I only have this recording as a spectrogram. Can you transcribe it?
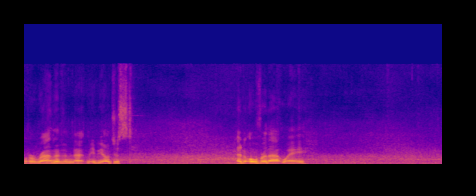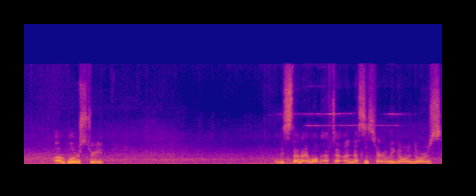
Or rather than that, maybe I'll just head over that way on Bloor Street. At least then I won't have to unnecessarily go indoors.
